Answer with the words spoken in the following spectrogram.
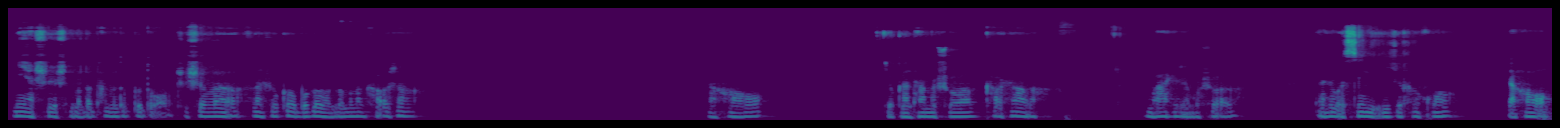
面试什么的，他们都不懂，只是问分数够不够，能不能考上。然后就跟他们说考上了，我妈是这么说的，但是我心里一直很慌。然后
